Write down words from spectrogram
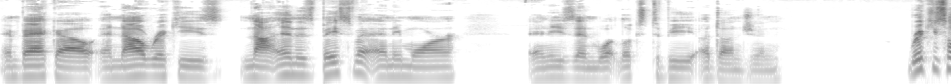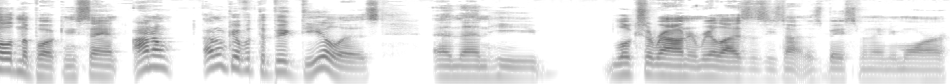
and back out, and now Ricky's not in his basement anymore, and he's in what looks to be a dungeon. Ricky's holding the book and he's saying, I don't I don't get what the big deal is. And then he looks around and realizes he's not in his basement anymore.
